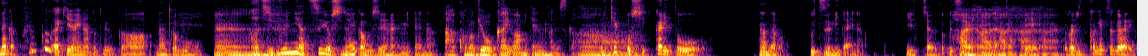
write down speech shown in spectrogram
なんか服が嫌いになったというかなんかもう、うん。あ自分には通用しないかもしれないみたいな、あこの業界はみたいな感じですか？あー。俺結構しっかりとなんだろう打つみたいな言っちゃうと打つみたいになっちゃって。だから1ヶ月ぐらい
